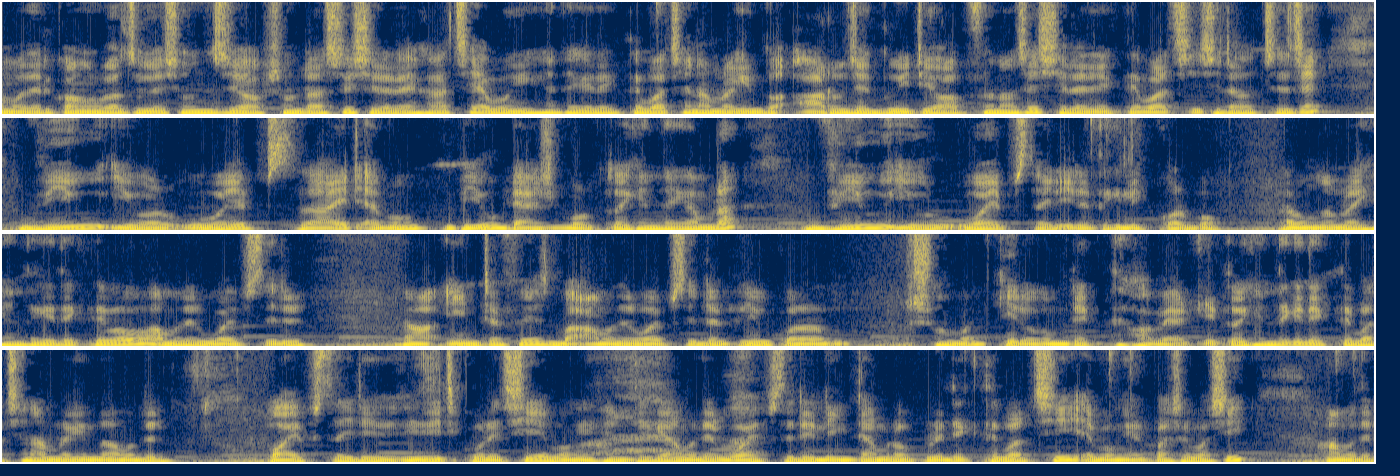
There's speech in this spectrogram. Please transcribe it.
আমাদের কংগ্রাচুলেশন যে অপশনটা আছে সেটা দেখা আছে এবং এখান থেকে দেখতে পাচ্ছেন আমরা কিন্তু আরও যে দুইটি অপশন আছে সেটা দেখতে পাচ্ছি। সেটা হচ্ছে যে ভিউ ইউর ওয়েবসাইট এবং ভিউ ড্যাশবোর্ড তো এখান থেকে আমরা ভিউ ইউর ওয়েবসাইট এটাতে ক্লিক করব। এবং আমরা এখান থেকে দেখতে পাবো আমাদের ওয়েবসাইটের ইন্টারফেস বা আমাদের ওয়েবসাইটটা ভিউ করার সময় কীরকম দেখতে হবে আর কি। তো এখান থেকে দেখতে পাচ্ছেন আমরা কিন্তু আমাদের ওয়েবসাইটে ভিজিট করেছি এবং এখান থেকে আমাদের ওয়েবসাইটের লিঙ্কটা আমরা উপরে দেখতে পাচ্ছি এবং এর পাশাপাশি আমাদের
